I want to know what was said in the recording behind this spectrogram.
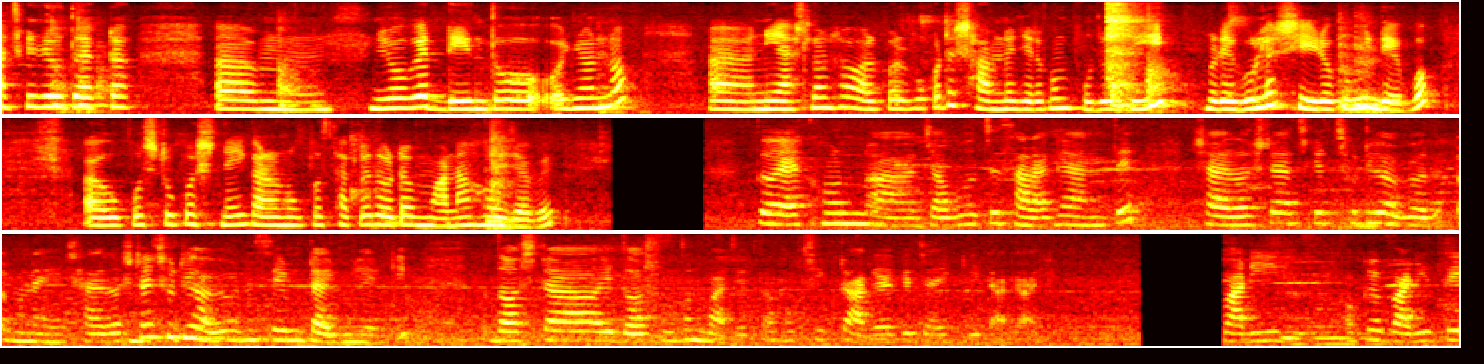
আজকে যেহেতু একটা যোগের দিন, তো ওই জন্য নিয়ে আসলাম সব অল্প অল্প করে। সামনে যেরকম পুজো দিই রেগুলার সেই রকমই দেবো উপোস টুপোস নেই, কারণ উপোস থাকলে তো ওটা মানা হয়ে যাবে। তো এখন যাব হচ্ছে সারাকে আনতে। সাড়ে দশটায় আজকে ছুটি হবে মানে সাড়ে দশটায় ছুটি হবে মানে সেম টাইমে আর কি। দশটা এই দশ মতন বাজে তো হচ্ছে একটু আগে আগে যাই কি টাকা বাড়ি ওকে বাড়িতে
